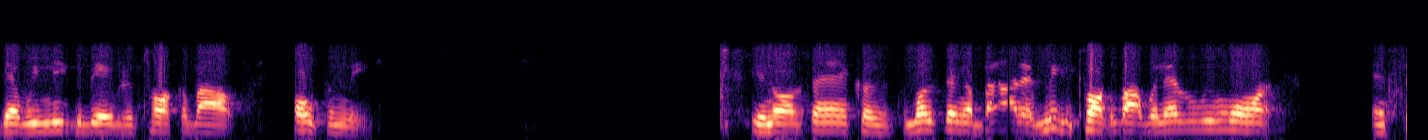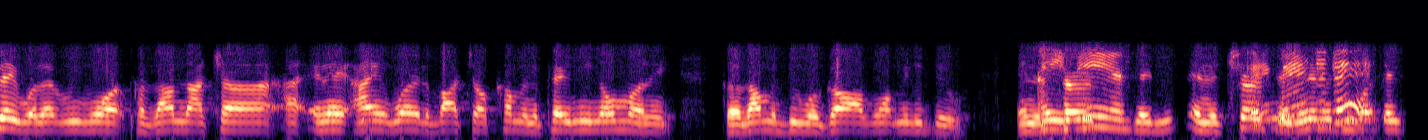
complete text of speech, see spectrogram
that we need to be able to talk about openly. You know what I'm saying? Because one thing about it, we can talk about whatever we want and say whatever we want. Because I'm not trying, I, and I, ain't worried about y'all coming to pay me no money. Because I'm gonna do what God want me to do. In the Amen. church, they, in the church, Amen they limit what they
